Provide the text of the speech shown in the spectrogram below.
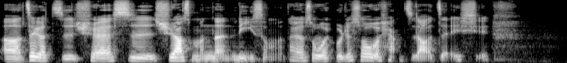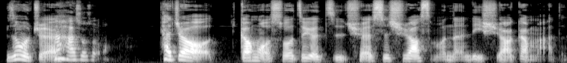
呃，这个职缺是需要什么能力什么？他就说我，我就说我想知道这一些。可是我觉得，那他说什么？他就跟我说这个职缺是需要什么能力，需要干嘛的。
